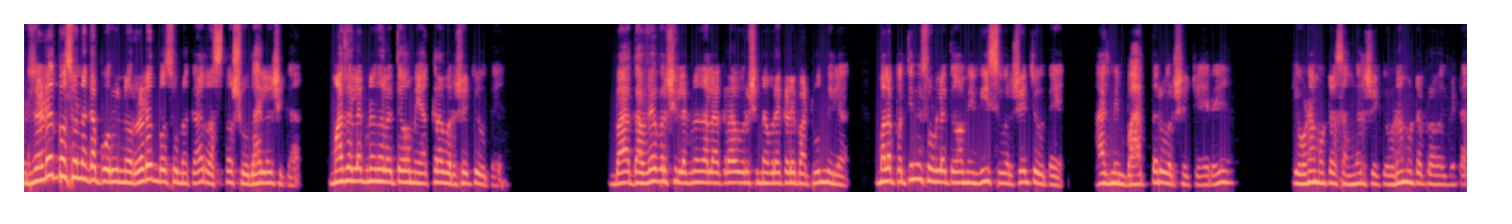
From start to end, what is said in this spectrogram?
रडत बसू नका पोरीनो रडत बसू नका. रस्ता शोधायला शिका. माझं लग्न झालं तेव्हा मी अकरा वर्षाची होते. बा दहाव्या वर्षी लग्न झालं अकरा वर्षी नवऱ्याकडे पाठवून दिलं. मला पतीने सोडलं तेव्हा मी वीस वर्षाचे होते. आज मी बहात्तर वर्षाची आहे रे. केवढा मोठा संघर्ष केवढा मोठा प्रवास बेटा.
